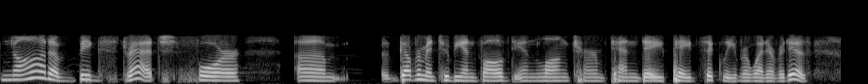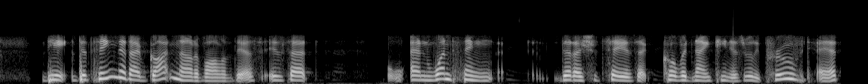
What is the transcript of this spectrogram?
not a big stretch for um, government to be involved in long term 10 day paid sick leave or whatever it is. The, the thing that I've gotten out of all of this is that, and one thing that I should say is that COVID 19 has really proved it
